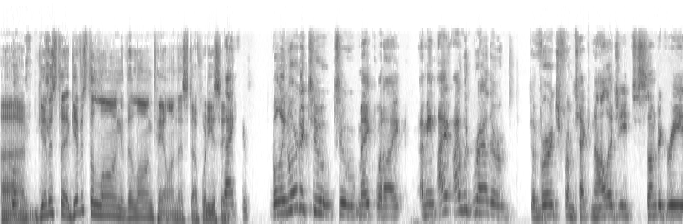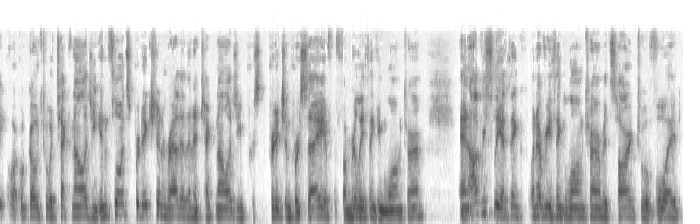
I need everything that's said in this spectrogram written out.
Well- give us the give us the long the long tail on this stuff. What do you see? Thank you. Well, in order to to make what I I mean, I, I would rather diverge from technology to some degree or, or go to a technology influence prediction rather than a technology pr- prediction per se if, if I'm really thinking long term. And obviously, I think whenever you think long term, it's hard to avoid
